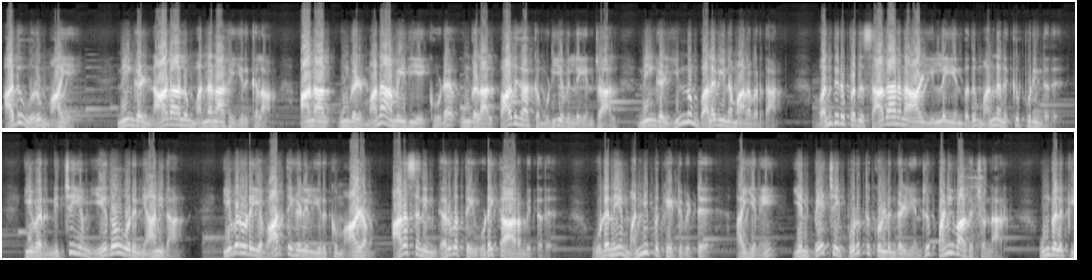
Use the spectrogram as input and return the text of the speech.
அது ஒரு மாயை. நீங்கள் நாடாளும் மன்னனாக இருக்கலாம். ஆனால் உங்கள் மன அமைதியை கூட உங்களால் பாதுகாக்க முடியவில்லை என்றால் நீங்கள் இன்னும் பலவீனமானவர்தான். வந்திருப்பது சாதாரண ஆள் இல்லை என்பது மன்னனுக்கு புரிந்தது. இவர் நிச்சயம் ஏதோ ஒரு ஞானிதான். இவருடைய வார்த்தைகளில் இருக்கும் ஆழம் அரசனின் கர்வத்தை உடைக்க ஆரம்பித்தது. உடனே மன்னிப்பு கேட்டுவிட்டு ஐயனே என் பேச்சை பொறுத்துக் கொள்ளுங்கள் என்று பணிவாகச் சொன்னார். உங்களுக்கு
